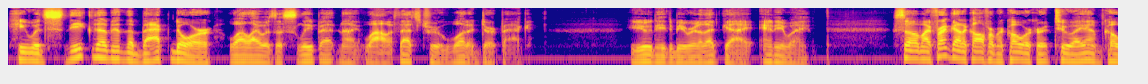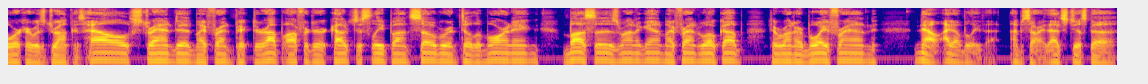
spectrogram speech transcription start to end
He would sneak them in the back door while I was asleep at night. Wow, if that's true, what a dirtbag. You need to be rid of that guy anyway. So my friend got a call from her coworker at 2 a.m. Coworker was drunk as hell, stranded. My friend picked her up, offered her a couch to sleep on, sober until the morning. Buses run again. My friend woke up to run her boyfriend. No, I don't believe that. I'm sorry. That's just a,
